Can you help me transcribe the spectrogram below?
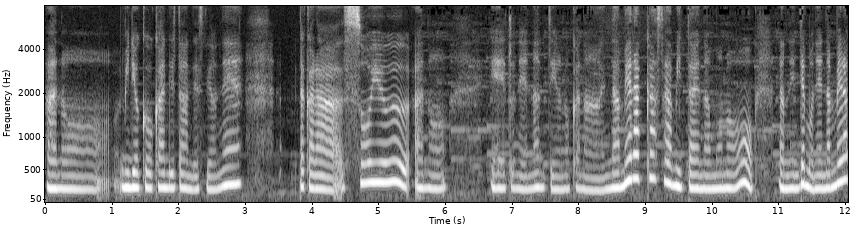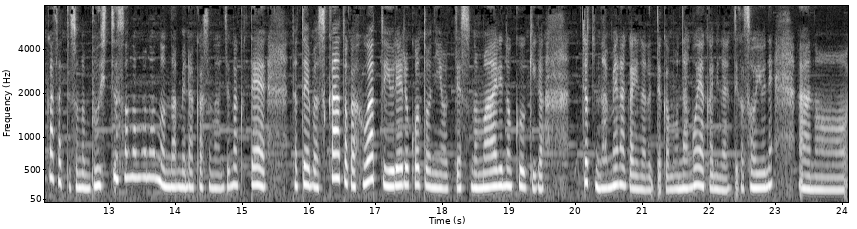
あの魅力を感じたんですよね。だからそういうあのえっ、ー、とね、なんていうのかな、滑らかさみたいなものを、あのね、でもね、滑らかさってその物質そのものの滑らかさなんじゃなくて、例えばスカートがふわっと揺れることによって、その周りの空気がちょっと滑らかになるっていうか、もう和やかになるっていうか、そういうね、あの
